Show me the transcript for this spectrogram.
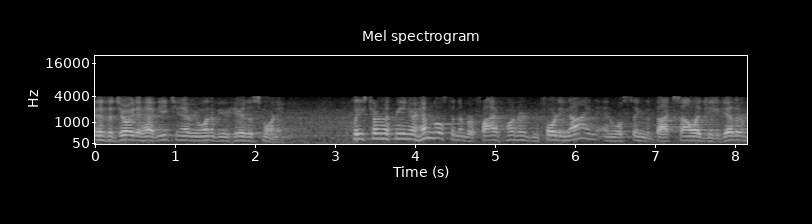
It is a joy to have each and every one of you here this morning. Please turn with me in your hymnals to number 549 and we'll sing the doxology together,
